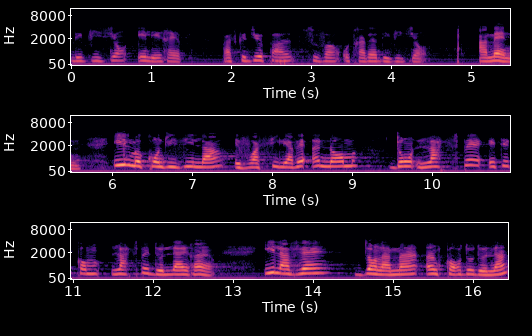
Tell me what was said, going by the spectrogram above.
les visions et les rêves, parce que Dieu parle souvent au travers des visions. Amen. Il me conduisit là, et voici, il y avait un homme dont l'aspect était comme l'aspect de l'airain. Il avait dans la main un cordeau de lin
